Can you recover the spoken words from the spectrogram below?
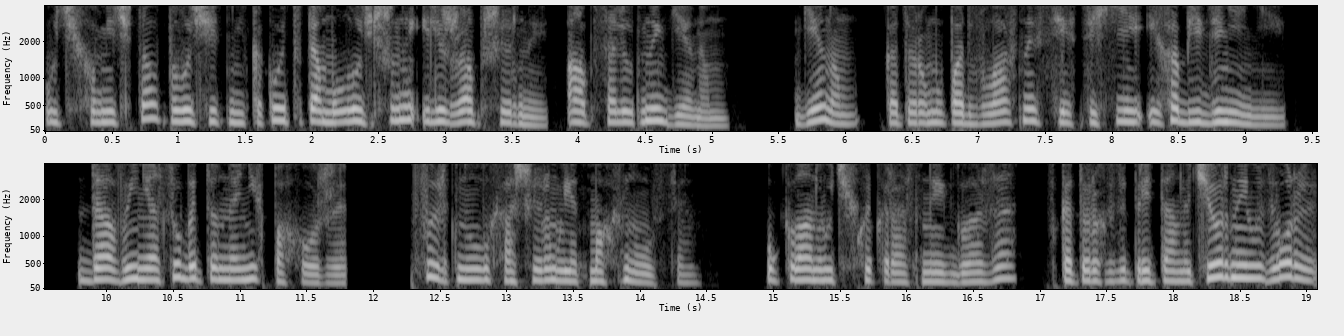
Учиха мечтал получить не какой-то там улучшенный или же обширный, а абсолютный геном. Геном, которому подвластны все стихии их объединений. Да вы не особо-то на них похожи. Фыркнул Хаширом и отмахнулся. У клана Учиха красные глаза, в которых запретаны черные узоры,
